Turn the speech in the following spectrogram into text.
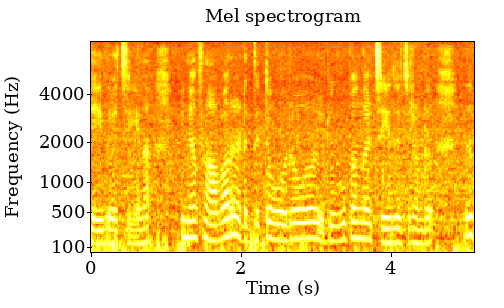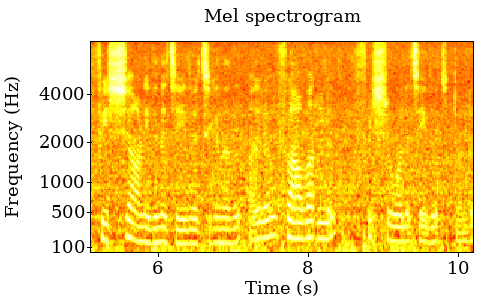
ചെയ്ത് വെച്ചിരിക്കുന്നത് പിന്നെ ഫ്ലവർ എടുത്തിട്ട് ഓരോ രൂപങ്ങൾ ചെയ്ത് വെച്ചിട്ടുണ്ട്. ഇത് ഫിഷാണ് ഇതിനെ ചെയ്ത് വെച്ചിരിക്കുന്നത്. അതൊരു ഫ്ലവറിൽ ഫിഷ് പോലെ ചെയ്ത് വെച്ചിട്ടുണ്ട്.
